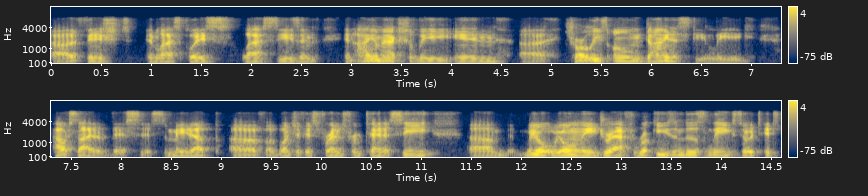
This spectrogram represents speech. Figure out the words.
uh, finished in last place last season. And I am actually in uh, Charley's own dynasty league outside of this. It's made up of a bunch of his friends from Tennessee. Um, we, we only draft rookies into this league, so it's, it's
